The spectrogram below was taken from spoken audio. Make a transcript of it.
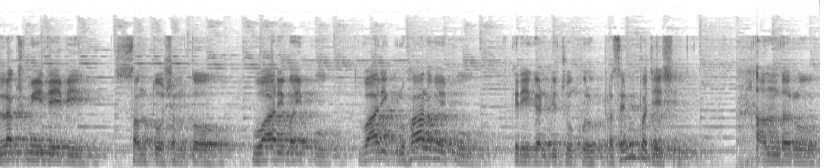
లక్ష్మీదేవి సంతోషంతో వారి వైపు వారి గృహాల వైపు క్రీగంటి చూపులు ప్రశంపజేసింది. అందరూ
